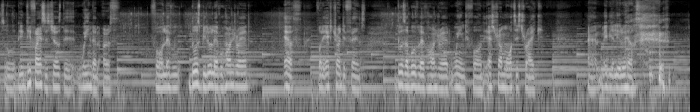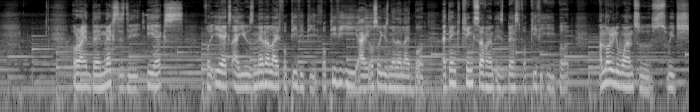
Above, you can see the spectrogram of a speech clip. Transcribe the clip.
So the difference is just the wind and earth. For level those below level 100, earth for the extra defense. Those above level 100, wind for the extra multi strike, and maybe a little health. Alright, then next is the EX. For the EX, I use Netherlight for PvP. For PvE, I also use Netherlight, but I think King Servant is best for PvE, but I'm not really one to switch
